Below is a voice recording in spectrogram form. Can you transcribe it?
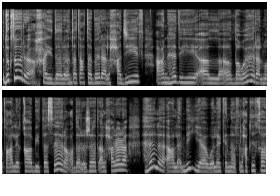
دكتور حيدر أنت تعتبر الحديث عن هذه الظواهر المتعلقة بتسارع درجات الحرارة هالة إعلامية ولكن في الحقيقة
